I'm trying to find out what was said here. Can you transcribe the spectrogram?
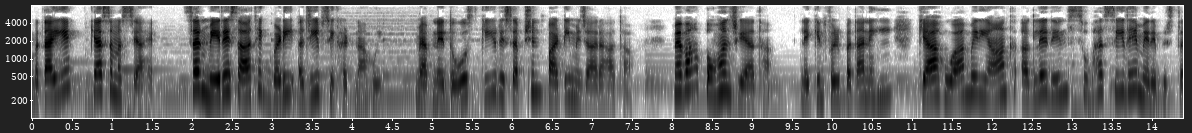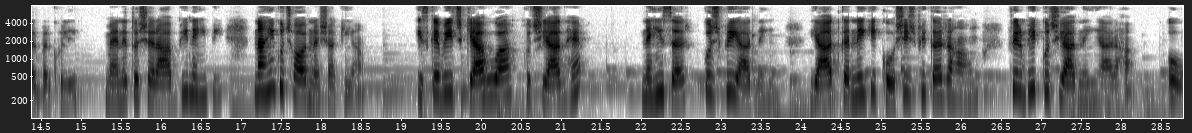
बताइए, क्या समस्या है? सर, मेरे साथ एक बड़ी अजीब सी घटना हुई। मैं अपने दोस्त की रिसेप्शन पार्टी में जा रहा था। मैं वहाँ पहुँच गया था। लेकिन फिर पता नहीं क्या हुआ, मेरी आँख अगले दिन सुबह सीधे मेरे बिस्तर पर खुली। मैंने तो शराब भी नहीं पी, ना ही कुछ और नशा किया। इसके बीच क्या हुआ, कुछ याद है? नहीं सर, कुछ भी याद नहीं। याद करने की कोशिश भी कर रहा हूँ, फिर भी कुछ याद नहीं आ रहा। ओ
